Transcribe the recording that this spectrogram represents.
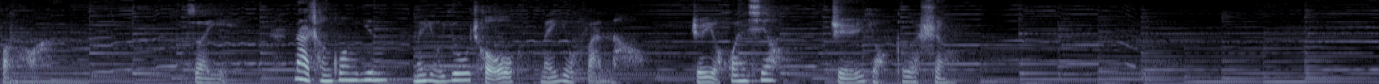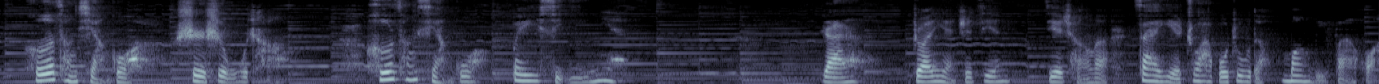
芳华。所以，那程光阴没有忧愁，没有烦恼，只有欢笑，只有歌声。何曾想过世事无常？何曾想过悲喜一念？然，转眼之间，皆成了再也抓不住的梦里繁华。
